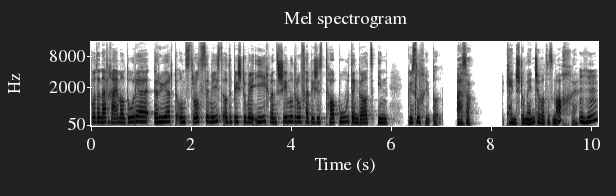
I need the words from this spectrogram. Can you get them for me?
der dann einfach einmal durchrührt und es trotzdem isst? Oder bist du wie ich, wenn es Schimmel drauf hat, ist es tabu, dann geht es in Güsselkübel? Also, kennst du Menschen, die das machen? Mhm.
